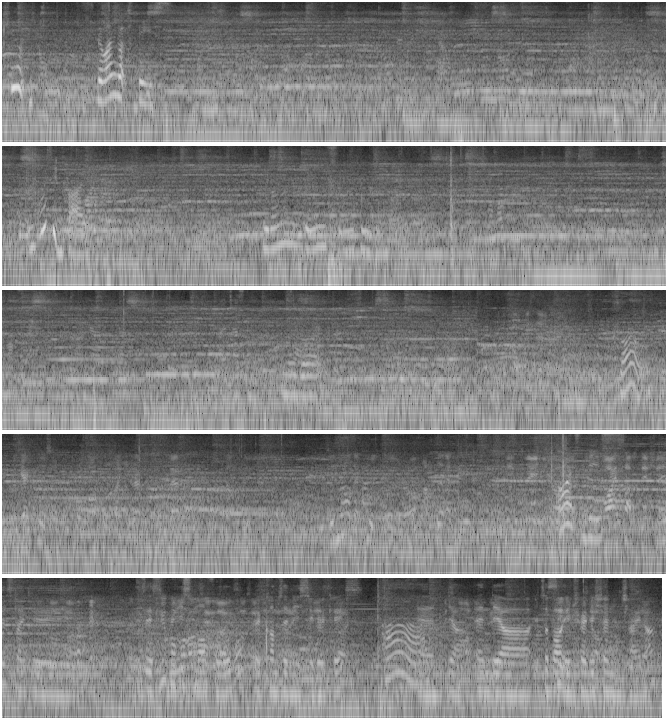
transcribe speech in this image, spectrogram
cute! The one got space. Who's it by? They don't, they don't say who it is. Oh my god. It's like a it's a really small folder that comes in a cigarette case. Ah, And yeah, and they are it's about a tradition in China,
